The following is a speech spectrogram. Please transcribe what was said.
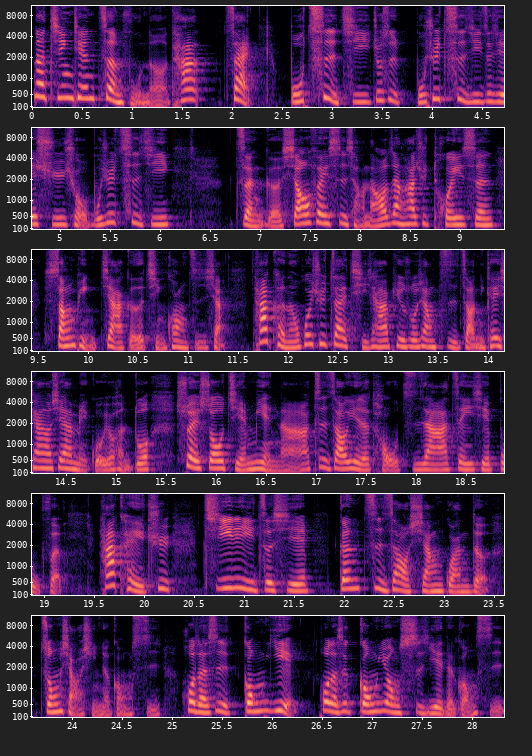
那今天政府呢，它在不刺激，就是不去刺激这些需求，不去刺激。整个消费市场，然后让它去推升商品价格的情况之下，它可能会去在其他，譬如说像制造，你可以看到现在美国有很多税收减免啊，制造业的投资啊这一些部分，它可以去激励这些跟制造相关的中小型的公司，或者是工业，或者是公用事业的公司，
